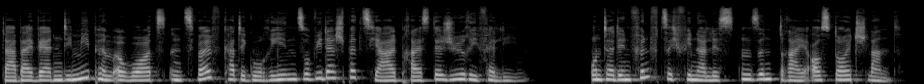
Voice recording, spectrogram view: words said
Dabei werden die MIPIM Awards in zwölf Kategorien sowie der Spezialpreis der Jury verliehen. Unter den 50 Finalisten sind drei aus Deutschland.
